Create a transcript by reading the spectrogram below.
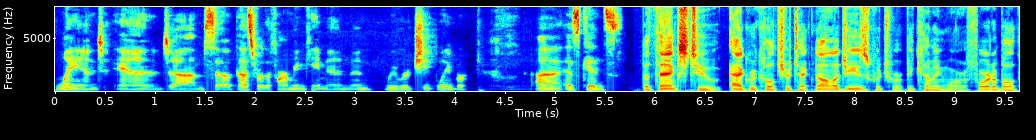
land. And um, so that's where the farming came in. And we were cheap labor uh, as kids. But thanks to agriculture technologies, which were becoming more affordable,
